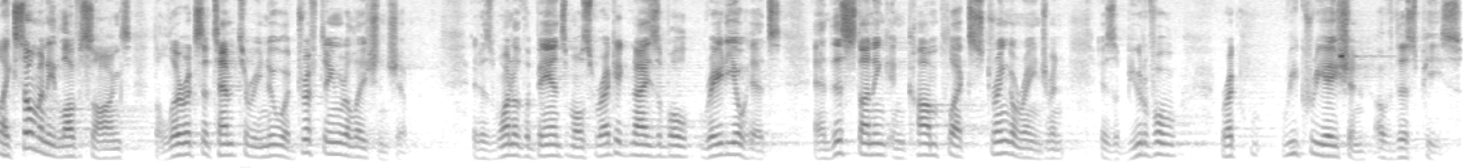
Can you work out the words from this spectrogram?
Like so many love songs, the lyrics attempt to renew a drifting relationship. It is one of the band's most recognizable radio hits, and this stunning and complex string arrangement is a beautiful rec- recreation of this piece.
